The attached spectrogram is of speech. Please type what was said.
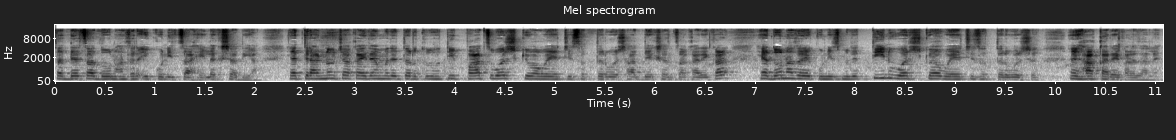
सध्याचा दोन हजार एकोणीसचा आहे. लक्षात घ्या. या त्र्याण्णवच्या कायद्यामध्ये तरतूद होती पाच वर्ष किंवा वयाची सत्तर वर्ष अध्यक्षांचा कार्यकाळ. ह्या दोन हजार एकोणीसमध्ये तीन वर्ष किंवा वयाची सत्तर वर्ष हा कार्यकाळ झाला आहे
